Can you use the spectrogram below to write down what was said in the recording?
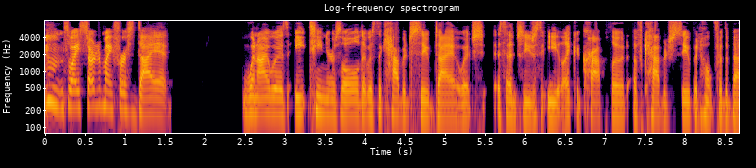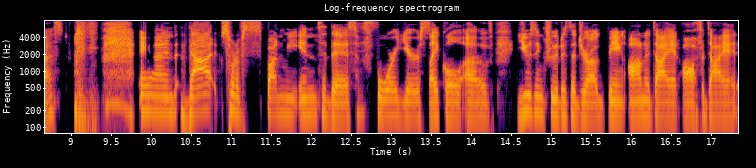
so I started my first diet when I was 18 years old, it was the cabbage soup diet, which essentially you just eat like a crap load of cabbage soup and hope for the best. and that sort of spun me into this four year cycle of using food as a drug, being on a diet, off a diet,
